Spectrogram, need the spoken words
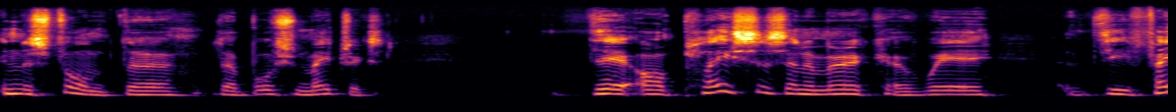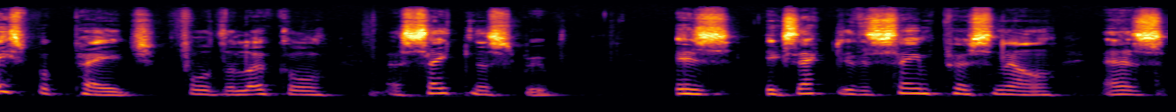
in this film, the, the abortion matrix, there are places in America where the Facebook page for the local uh, Satanist group is exactly the same personnel as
